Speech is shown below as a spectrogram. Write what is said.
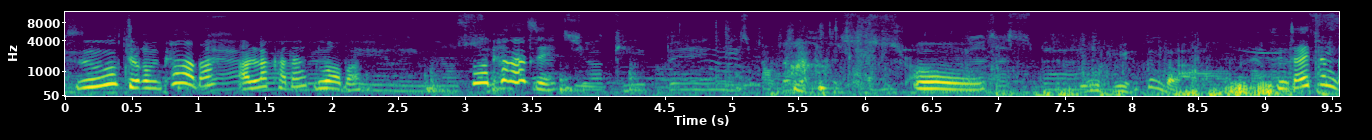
쑥 들어가면 편하다 안락하다 누워봐 어 편하지 오 되게 뜬다. 진짜 like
